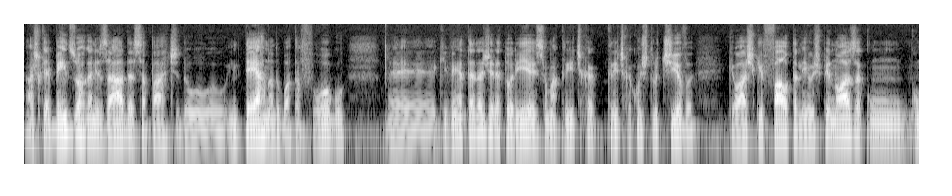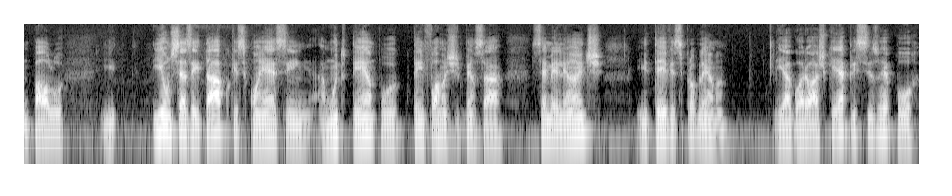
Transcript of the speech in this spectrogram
Acho que é bem desorganizada essa parte do interna do Botafogo é, que vem até da diretoria, isso é uma crítica, crítica construtiva, que eu acho que falta ali. O Espinosa com, com o Paulo e, iam se azeitar porque se conhecem há muito tempo, têm formas de pensar semelhantes e teve esse problema. E agora eu acho que é preciso repor.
